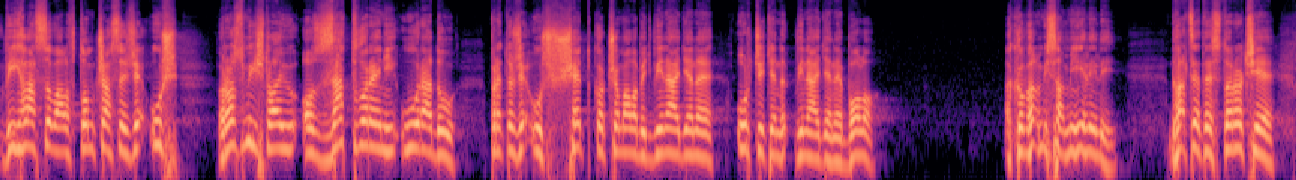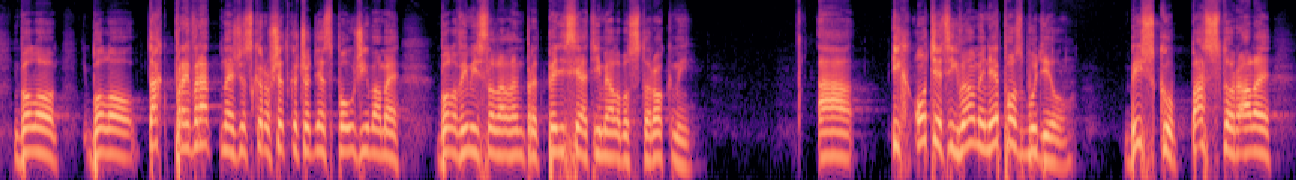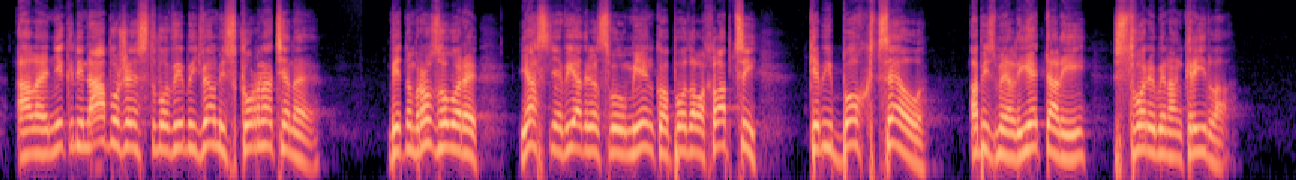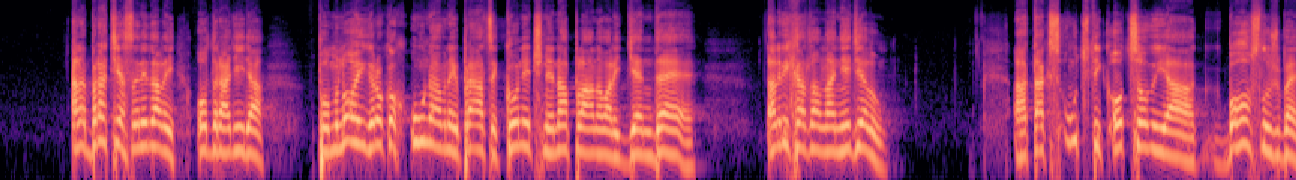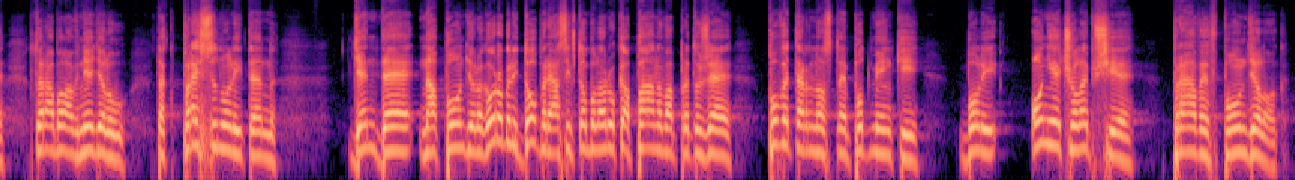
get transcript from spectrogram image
vyhlasoval v tom čase, že už rozmýšľajú o zatvorení úradu, pretože už všetko, čo malo byť vynájdené, určite vynájdené bolo. Ako veľmi sa mýlili. 20. storočie bolo, bolo tak prevratné, že skoro všetko, čo dnes používame, bolo vymyslené len pred 50 alebo 100 rokmi. A ich otec ich veľmi nepozbudil. Biskup, pastor, ale, ale niekedy náboženstvo vie byť veľmi skornatené. V jednom rozhovore jasne vyjadril svoju mienku a povedal, chlapci, keby Boh chcel, aby sme lietali, stvoril by nám krídla. Ale bratia sa nedali odradiť a po mnohých rokoch únavnej práce konečne naplánovali deň D. Ale vychádzal na nedelu. A tak z úcty k otcovi a k bohoslužbe, ktorá bola v nedelu, tak presunuli ten deň D na pondelok. Urobili dobre, asi v tom bola ruka pánova, pretože poveternostné podmienky boli o niečo lepšie práve v pondelok.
